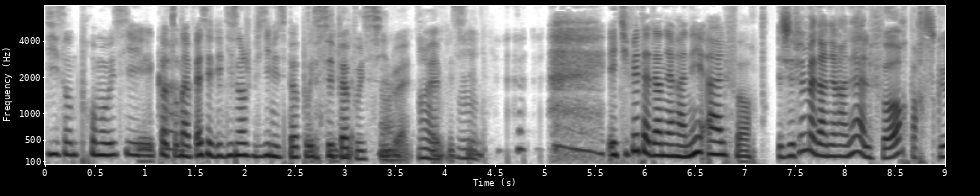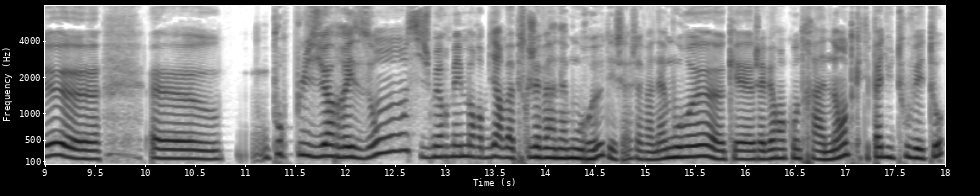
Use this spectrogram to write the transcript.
10, ans de promo aussi. Et quand on a passé les 10 ans, je me dis, mais c'est pas possible. C'est pas possible, ouais. ouais. ouais. Pas possible. Mmh. Et tu fais ta dernière année à Alfort. J'ai fait ma dernière année à Alfort parce que euh, euh, pour plusieurs raisons. Si je me remémore bien, bah parce que j'avais un amoureux déjà. J'avais un amoureux euh, que j'avais rencontré à Nantes, qui était pas du tout veto,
